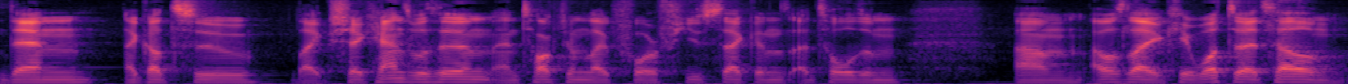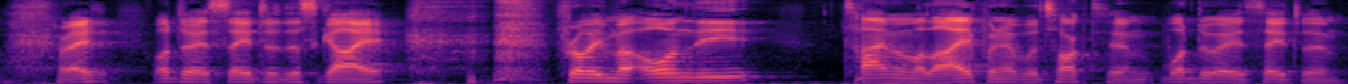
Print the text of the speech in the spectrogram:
then I got to like shake hands with him and talk to him like for a few seconds. I told him, um, I was like, "Hey, what do I tell him? right? What do I say to this guy? Probably my only time in my life when I would talk to him. What do I say to him?"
